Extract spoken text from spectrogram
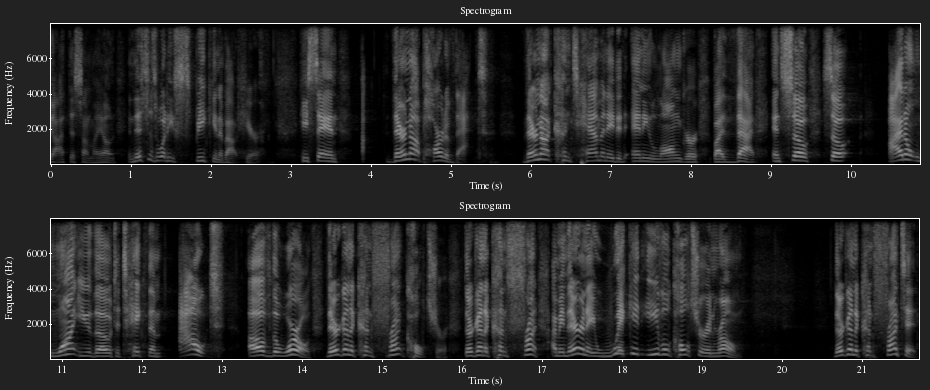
got this on my own and this is what he's speaking about here he's saying uh, they're not part of that they're not contaminated any longer by that and so so i don't want you though to take them out of the world. They're going to confront culture. They're going to confront, I mean, they're in a wicked, evil culture in Rome. They're going to confront it.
